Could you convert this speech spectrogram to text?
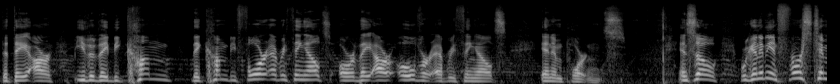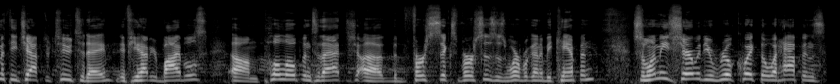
that they are either they become, they come before everything else or they are over everything else in importance. And so we're going to be in 1 Timothy chapter 2 today. If you have your Bibles, um, pull open to that. Uh, the first six verses is where we're going to be camping. So let me share with you real quick, though, what happens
